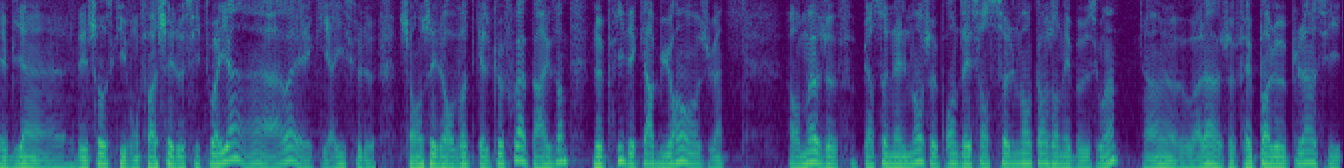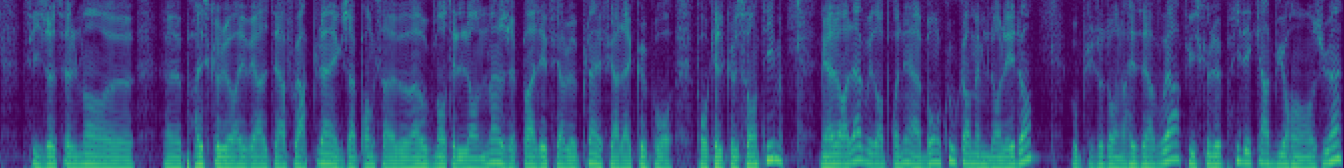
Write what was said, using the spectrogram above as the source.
eh bien, euh, des choses qui vont fâcher le citoyen, hein, ah et qui risquent de changer leur vote quelquefois. Par exemple, le prix des carburants en juin. Alors moi, je, personnellement, je prends de l'essence seulement quand j'en ai besoin. Hein, euh, voilà, je fais pas le plein si, si j'ai seulement euh, euh, presque le réservoir plein et que j'apprends que ça va augmenter le lendemain. Je vais pas aller faire le plein et faire la queue pour, pour quelques centimes. Mais alors là, vous en prenez un bon coup quand même dans les dents, ou plutôt dans le réservoir, puisque le prix des carburants en juin,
